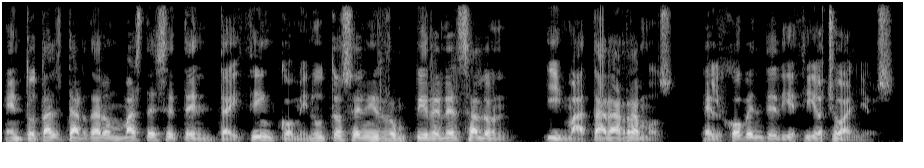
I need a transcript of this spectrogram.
En total tardaron más de 75 minutos en irrumpir en el salón y matar a Ramos, el joven de 18 años.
